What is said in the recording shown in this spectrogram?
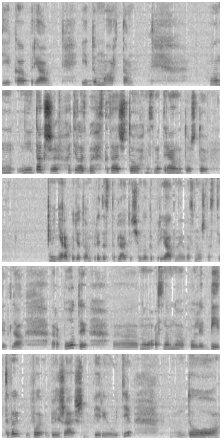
декабря и до марта. И также хотелось бы сказать, что несмотря на то, что Венера будет вам предоставлять очень благоприятные возможности для работы, э, ну, основное поле битвы в ближайшем периоде до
